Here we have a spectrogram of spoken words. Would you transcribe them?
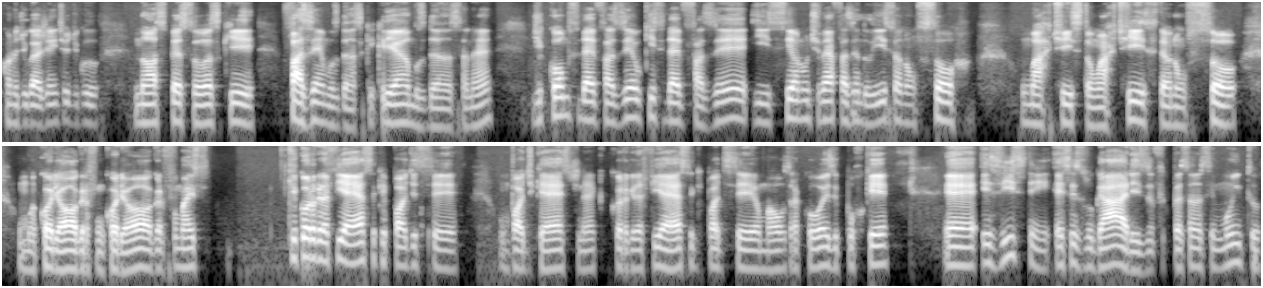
quando eu digo a gente, eu digo nós pessoas que fazemos dança, que criamos dança, né? De como se deve fazer, o que se deve fazer e se eu não estiver fazendo isso, eu não sou uma artista, um artista, eu não sou uma coreógrafa, um coreógrafo, mas que coreografia é essa que pode ser um podcast, né? Que coreografia é essa que pode ser uma outra coisa? Porque é, existem esses lugares, eu fico pensando assim muito.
